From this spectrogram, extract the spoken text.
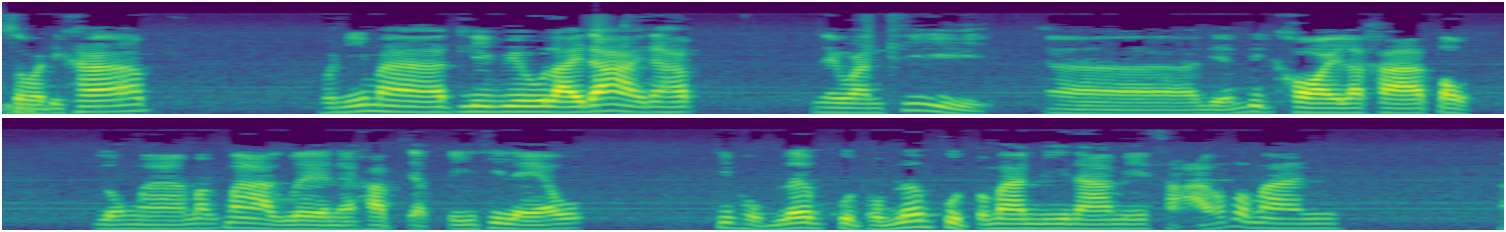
สวัสดีครับ วันนี้มารีวิวรายได้นะครับ ในวันที่เหรียญบิตคอยราคาตกลงมามาก ๆเลยนะครับ จากปีที่แล้ว ที่ผมเริ่มขุดผมเริ่มขุดประมาณมีนาเมษาก็ประมาณเ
